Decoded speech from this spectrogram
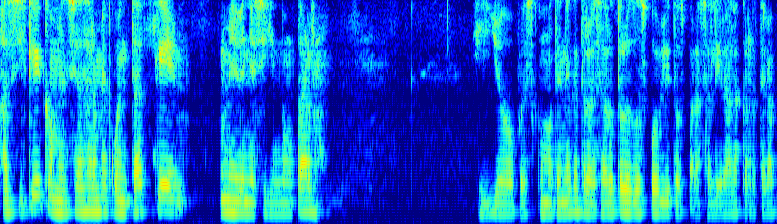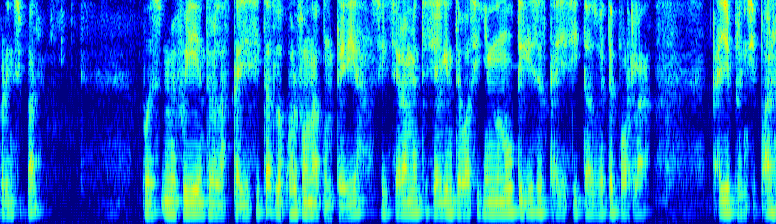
Así que comencé a darme cuenta que me venía siguiendo un carro. Y yo, pues como tenía que atravesar otros dos pueblitos para salir a la carretera principal, pues me fui entre las callecitas, lo cual fue una tontería. Sinceramente, si alguien te va siguiendo, no utilices callecitas, vete por la calle principal.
